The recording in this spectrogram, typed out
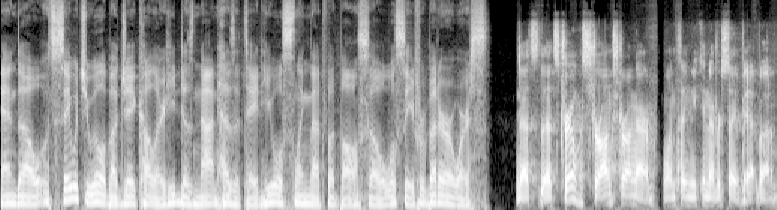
And uh, say what you will about Jay Cutler, he does not hesitate. He will sling that football. So we'll see, for better or worse. That's that's true. Strong, strong arm. One thing you can never say bad about him.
